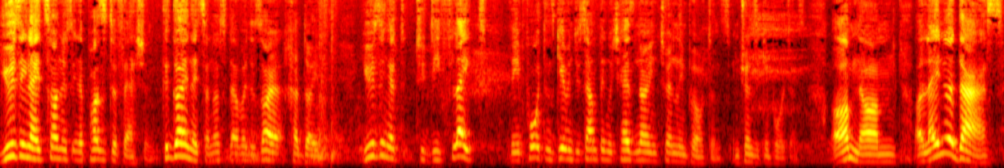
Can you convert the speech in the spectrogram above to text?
Using leitzonus in a positive fashion. Could go in. Using it to deflate the importance given to something which has no internal importance, intrinsic importance. Omnam aleinu das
